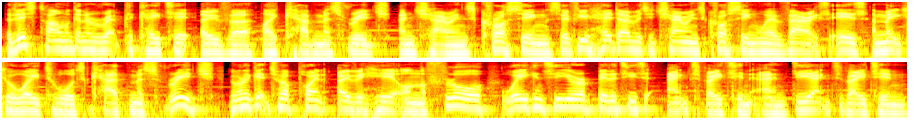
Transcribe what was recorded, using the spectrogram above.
but this time we're going to replicate it over by Cadmus Ridge and Charon's Crossing. So if you head over to Charon's Crossing where Variks is and make your way towards Cadmus Ridge, you want to get to a point over here on the floor where you can see your abilities activating and deactivating.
